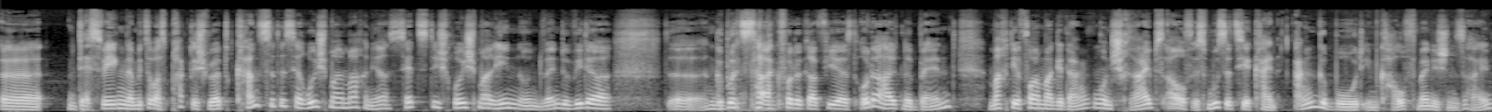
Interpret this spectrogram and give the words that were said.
Äh, deswegen, damit sowas praktisch wird, kannst du das ja ruhig mal machen. Ja, setz dich ruhig mal hin und wenn du wieder äh, einen Geburtstag fotografierst oder halt eine Band, mach dir vorher mal Gedanken und schreib's auf. Es muss jetzt hier kein Angebot im kaufmännischen sein,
